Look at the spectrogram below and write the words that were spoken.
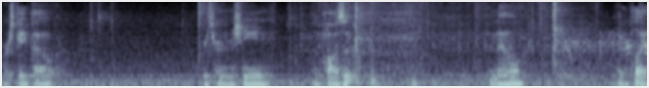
or escape out, return to machine, and pause it. And now I can play.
